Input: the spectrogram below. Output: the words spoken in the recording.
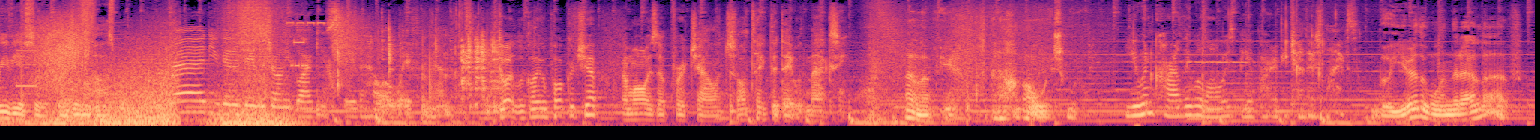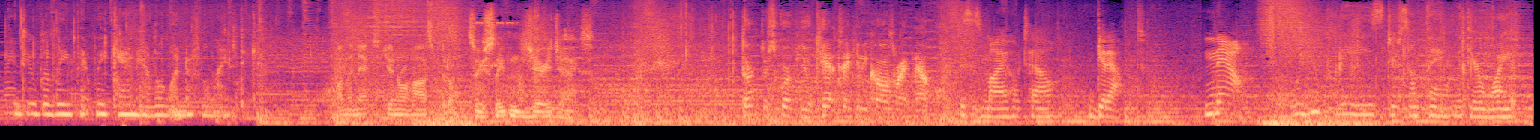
Previously from General Hospital. Red, you get a date with Johnny Black, you stay the hell away from him. Do I look like a poker chip? I'm always up for a challenge, so I'll take the date with Maxie. I love you, and I always will. You and Carly will always be a part of each other's lives. But you're the one that I love. I do believe that we can have a wonderful life together. On the next General Hospital. So you're sleeping with Jerry Jacks? Dr. Scorpio can't take any calls right now. This is my hotel. Get out. Now! Will you please do something with your wife?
